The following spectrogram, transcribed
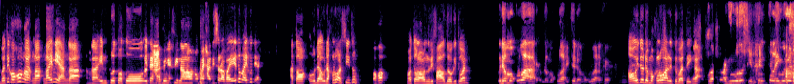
berarti Koko nggak nggak nggak ini ya, nggak nggak include waktu ITHB final lawan UPH di Surabaya itu nggak ikut ya? Atau udah udah keluar sih itu? Koko waktu lawan Rivaldo gituan? udah mau keluar udah mau keluar itu udah mau keluar Oh itu udah mau keluar itu berarti nggak? lagi ngurus gitu itu lagi ngurus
